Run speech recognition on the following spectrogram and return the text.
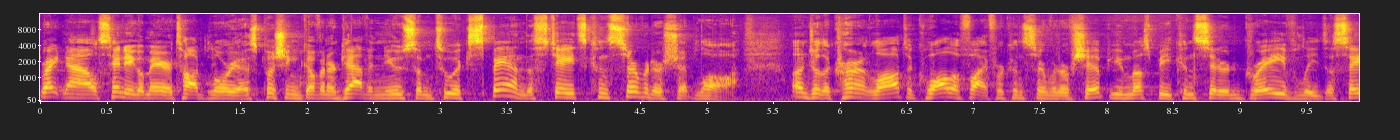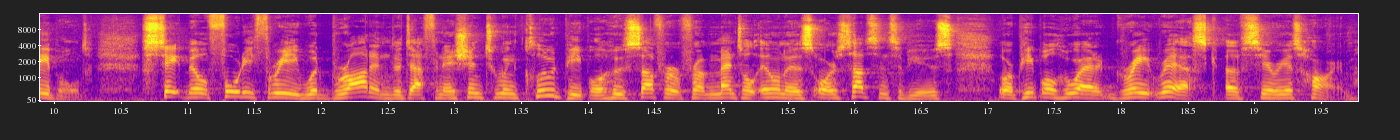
Right now, San Diego Mayor Todd Gloria is pushing Governor Gavin Newsom to expand the state's conservatorship law. Under the current law, to qualify for conservatorship, you must be considered gravely disabled. State Bill 43 would broaden the definition to include people who suffer from mental illness or substance abuse, or people who are at great risk of serious harm.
